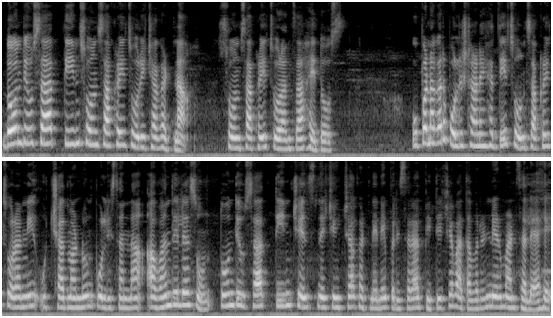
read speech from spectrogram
दोन दिवसात तीन सोनसाखळी चोरीच्या घटना. सोनसाखळी चोरांचा हैदोस. उपनगर पोलीस ठाणे हद्दीत सोनसाखळी चोरांनी उच्छाद मांडून पोलिसांना आव्हान दिले असून दोन दिवसात तीन चेन स्नेचिंगच्या घटनेने परिसरात भीतीचे वातावरण निर्माण झाले आहे.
